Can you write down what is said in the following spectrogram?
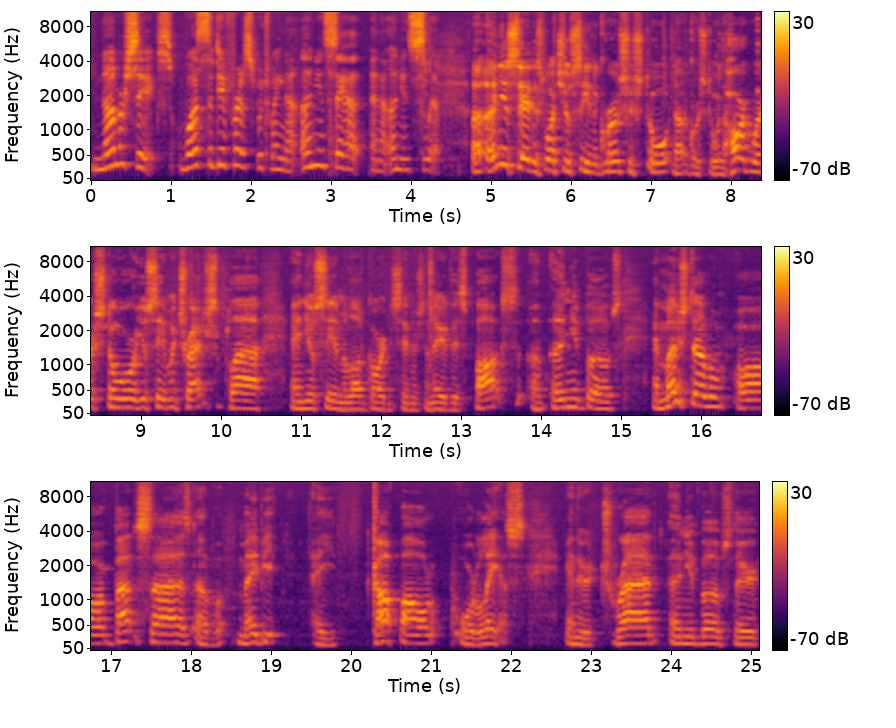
Number six. What's the difference between an onion set and an onion slip? Uh, onion set is what you'll see in the grocery store, not a grocery store, the hardware store. You'll see them in Tractor Supply, and you'll see them in a lot of garden centers. And they're this box of onion bulbs, and most of them are about the size of maybe a golf ball or less. And they're dried onion bulbs there.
